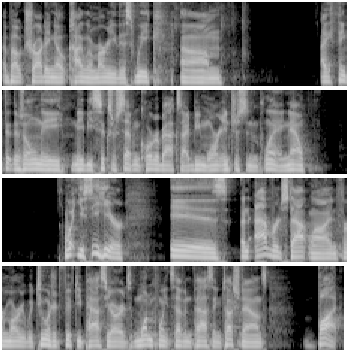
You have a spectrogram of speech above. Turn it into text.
about trotting out Kyler Murray this week. Um, I think that there's only maybe six or seven quarterbacks I'd be more interested in playing. Now, what you see here is an average stat line for Murray with 250 pass yards, 1.7 passing touchdowns, but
